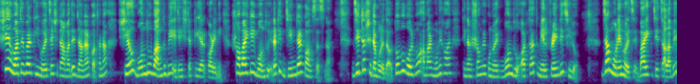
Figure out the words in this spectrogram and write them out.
সে হোয়াট এভার কী হয়েছে সেটা আমাদের জানার কথা না। সেও বন্ধু বান্ধবী এই জিনিসটা ক্লিয়ার করেনি। সবাইকেই বন্ধু, এটা ঠিক জেন্ডার কনসাস নয়। যেটা সেটা বলে দাও। তবু বলব, আমার মনে হয় তিনার সঙ্গে কোনো এক বন্ধু, অর্থাৎ মেল ফ্রেন্ডই ছিল, যা মনে হয়েছে বাইক যে চালাবে,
